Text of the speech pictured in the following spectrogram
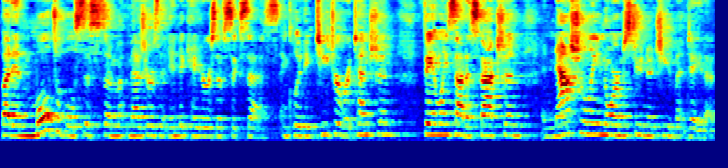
but in multiple system measures and indicators of success, including teacher retention, family satisfaction, and nationally normed student achievement data.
